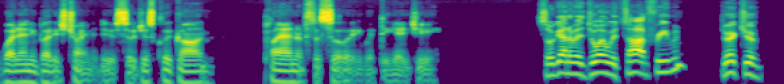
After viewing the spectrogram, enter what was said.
what anybody's trying to do. So just click on plan a facility with DAG. So again, I'm enjoying with Todd Friedman, Director of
